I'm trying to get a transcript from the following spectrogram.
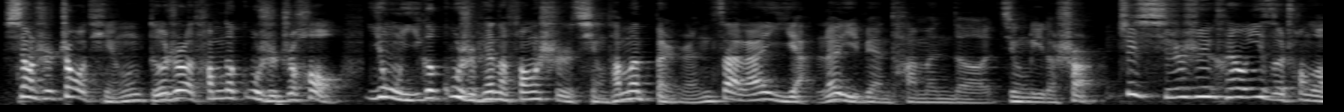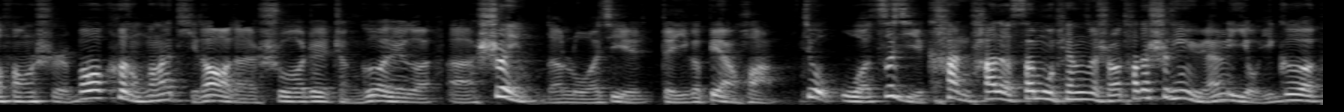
像是赵婷得知了他们的故事之后，用一个故事片的方式，请他们本人再来演了一遍他们的经历的事儿。这其实是一个很有意思的创作方式。包括柯总刚才提到的，说这整个这个呃摄影的逻辑的一个变化。就我自己看他的三部片子的时候，他的视听语言里有一个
